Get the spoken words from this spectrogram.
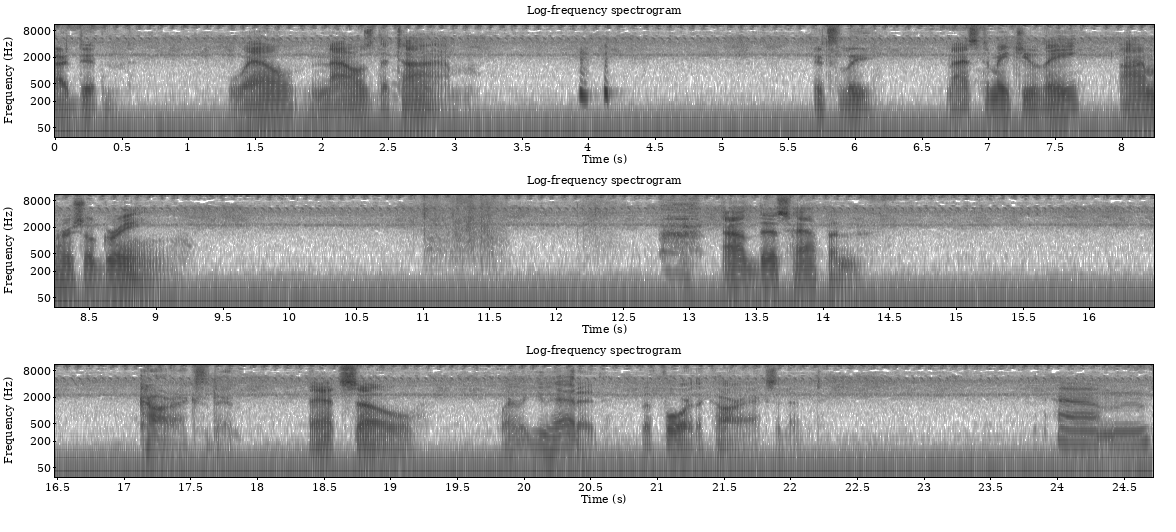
I didn't. Well, now's the time. It's Lee. Nice to meet you, Lee. I'm Hershel Greene. How'd this happen? Car accident. That's so. Where are you headed before the car accident? um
